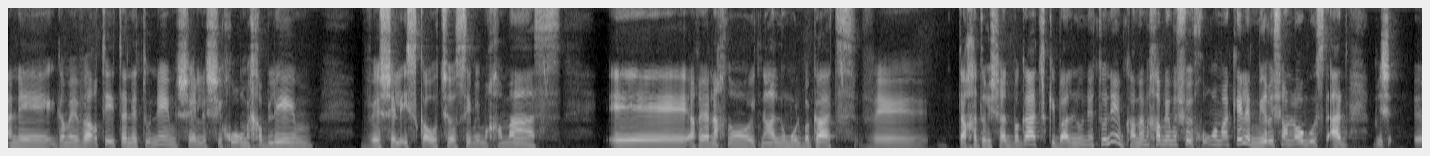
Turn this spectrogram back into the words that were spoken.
אני גם העברתי את הנתונים של שחרור מחבלים ושל עסקאות שעושים עם החמאס. אה, הרי אנחנו התנהלנו מול בג"ץ, ותחת דרישת בג"ץ קיבלנו נתונים, כמה מחבלים ישוחררו מהכלא, מ-1 לאוגוסט עד, אה,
